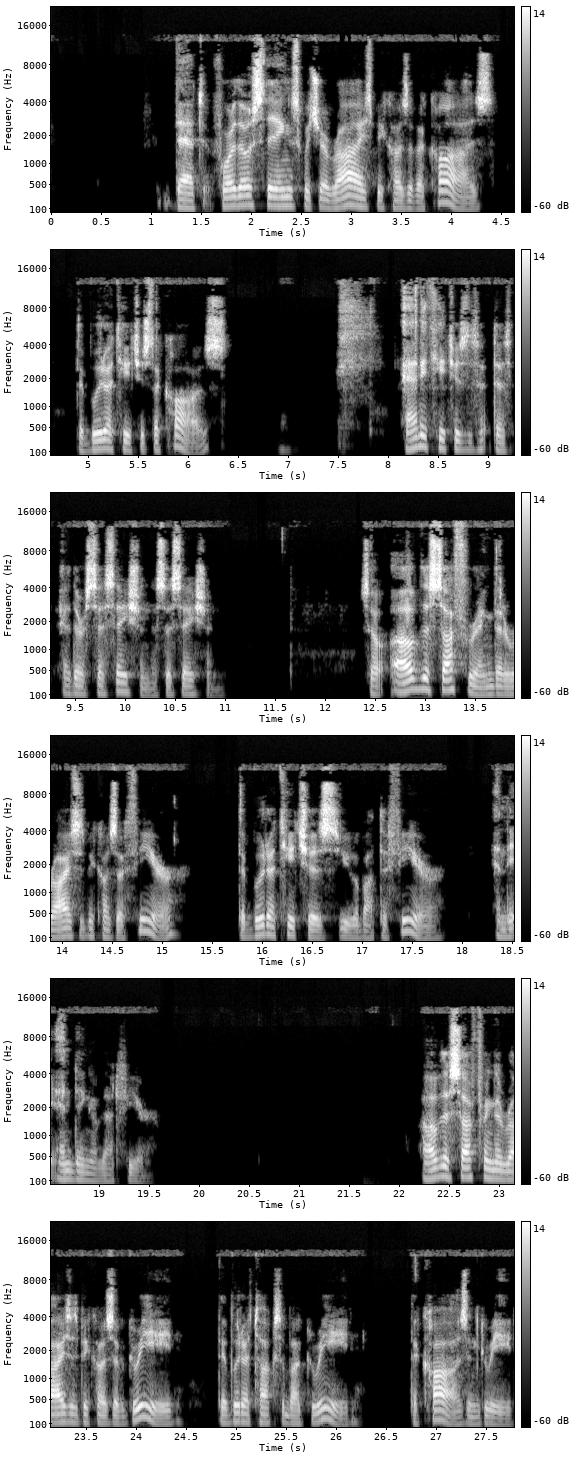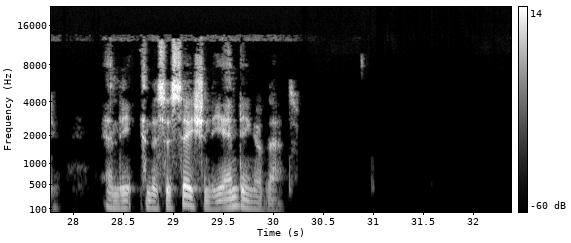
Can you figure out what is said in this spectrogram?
that for those things which arise because of a cause, the Buddha teaches the cause, and he teaches the, their cessation, the cessation. So, of the suffering that arises because of fear, the Buddha teaches you about the fear and the ending of that fear. Of the suffering that arises because of greed, the Buddha talks about greed, the cause in greed, and the, and the cessation, the ending of that.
